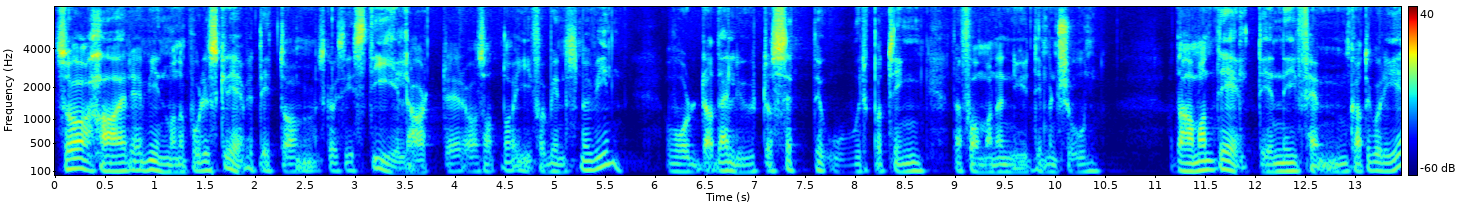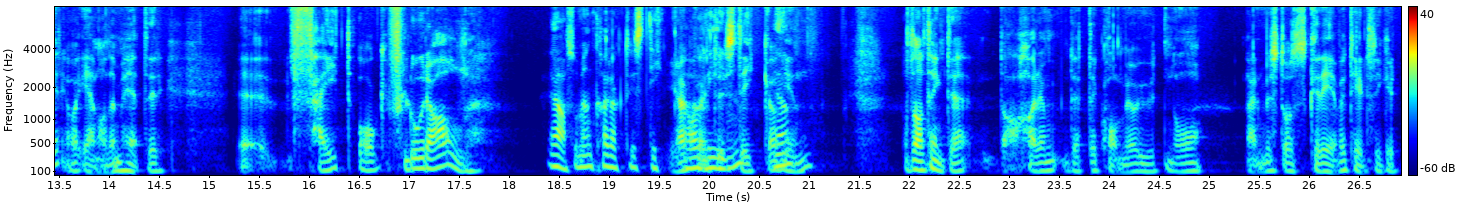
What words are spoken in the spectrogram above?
så har Vinmonopolet skrevet litt om skal vi si, stilarter og sånt nå i forbindelse med vin. Hvordan det er lurt å sette ord på ting. Da får man en ny dimensjon. Og da har man delt inn i fem kategorier, og en av dem heter Eh, feit og floral. Ja, Som en karakteristikk ja, av karakteristikk vinen? Av vinen. Og da tenkte jeg da har de, Dette kommer jo ut nå nærmest og skrevet helt sikkert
